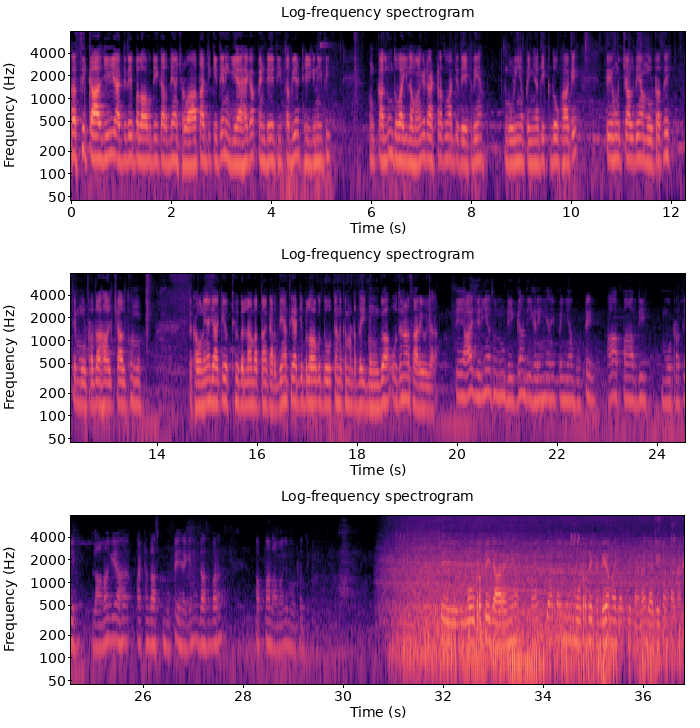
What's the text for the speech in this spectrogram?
ਸਤਿ ਸ੍ਰੀ ਅਕਾਲ ਜੀ। ਅੱਜ ਦੇ ਬਲੌਗ ਦੀ ਕਰਦੇ ਹਾਂ ਸ਼ੁਰੂਆਤ। ਅੱਜ ਕਿਤੇ ਨਹੀਂ ਗਿਆ ਹੈਗਾ, ਪਿੰਡੇ ਦੀ ਤਬੀਅਤ ਠੀਕ ਨਹੀਂ ਸੀ। ਹੁਣ ਕੱਲ ਨੂੰ ਦਵਾਈ ਲਵਾਂਗੇ, ਡਾਕਟਰ ਤੋਂ ਅੱਜ ਦੇਖਦੇ ਹਾਂ। ਗੋਲੀਆਂ ਪਈਆਂ ਤੇ ਇੱਕ ਦੋ ਖਾ ਕੇ। ਤੇ ਹੁਣ ਚੱਲਦੇ ਹਾਂ ਮੋਟਰ ਤੇ। ਤੇ ਮੋਟਰ ਦਾ ਹਾਲ ਚਾਲ ਤੁਹਾਨੂੰ ਦਿਖਾਉਣੇ ਆ ਜਾ ਕੇ ਉੱਥੇ ਗੱਲਾਂ ਬਾਤਾਂ ਕਰਦੇ ਹਾਂ। ਤੇ ਅੱਜ ਬਲੌਗ 2-3 ਮਿੰਟ ਦਾ ਹੀ ਬਣੂਗਾ। ਉਹਦੇ ਨਾਲ ਸਾਰੇ ਹੋ ਯਾਰ। ਤੇ ਆਹ ਜਿਹੜੀਆਂ ਤੁਹਾਨੂੰ ਡੇਗਾਂ ਦਿਖ ਰਹੀਆਂ ਨੇ ਪਈਆਂ ਬੂਟੇ, ਆਹ ਆਪਾਂ ਆਪਦੀ ਮੋਟਰ ਤੇ ਲਾਵਾਂਗੇ। ਆਹ 8-10 ਬੂਟੇ ਹੈਗੇ ਨੇ 10-12 ਆਪਾਂ ਲਾਵਾਂਗੇ ਮੋਟਰ ਤੇ। ਤੇ ਮੋਟਰ ਤੇ ਜਾ ਰਹੇ ਹਾਂ। ਮੈਂ ਵੀ ਕਿਆ ਕਰ ਮੈਨੂੰ ਮੋਟਰ ਤੇ ਛੱਡਿਆ, ਮੈਂ ਕਿਹਾ ਉੱਥੇ ਪੈਣਾ ਜਾ ਕੇ ਘੰਟਾ ਕਰ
